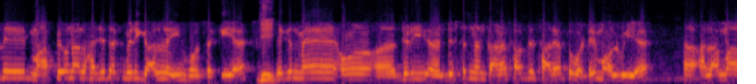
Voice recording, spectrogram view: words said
ਦੇ ਮਾਪਿਓ ਨਾਲ ਹਜੇ ਤੱਕ ਮੇਰੀ ਗੱਲ ਨਹੀਂ ਹੋ ਸਕੀ ਹੈ। ਲੇਕਿਨ ਮੈਂ ਜਿਹੜੀ ਡਿਸਟ੍ਰਿਕਟ ਨਨਕਾਣਾ ਸਾਹਿਬ ਦੇ ਸਾਰਿਆਂ ਤੋਂ ਵੱਡੇ ਮੌਲਵੀ ਹੈ ਅਲਾਮਾ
